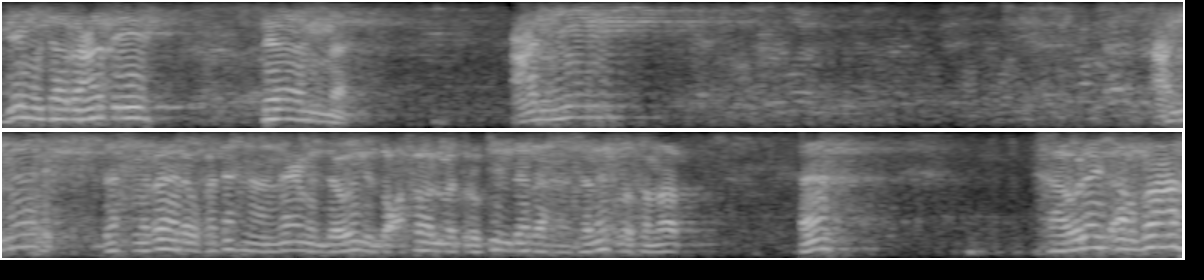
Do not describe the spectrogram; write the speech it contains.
دي متابعات إيه؟ تامة عن مين؟ عن مالك ده إحنا بقى لو فتحنا هنعمل دواوين الضعفاء والمتروكين ده ده هنخلص النهارده ها هؤلاء الأربعة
